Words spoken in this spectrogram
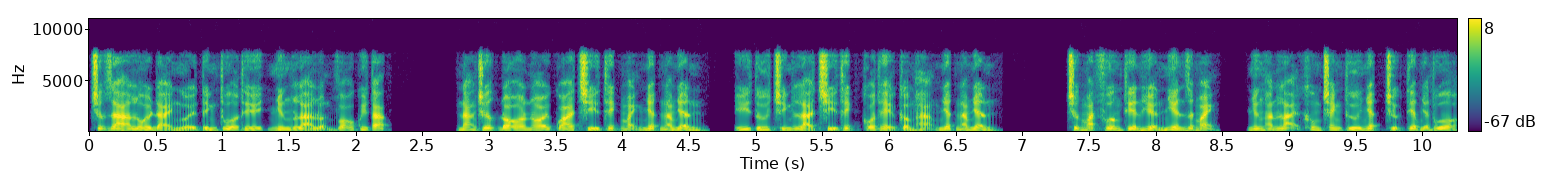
trước ra lôi đài người tính thua thế nhưng là luận võ quy tắc. Nàng trước đó nói qua chỉ thích mạnh nhất nam nhân, ý tứ chính là chỉ thích có thể cầm hạng nhất nam nhân. Trước mắt phương thiên hiển nhiên rất mạnh, nhưng hắn lại không tranh thứ nhất trực tiếp nhận thua.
